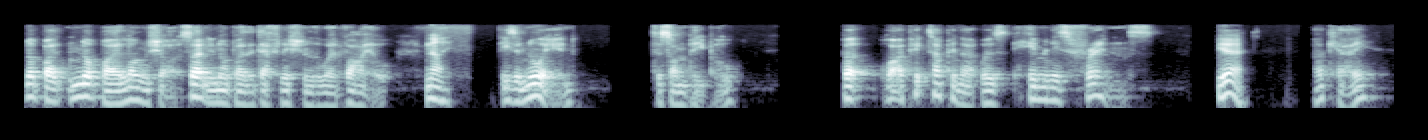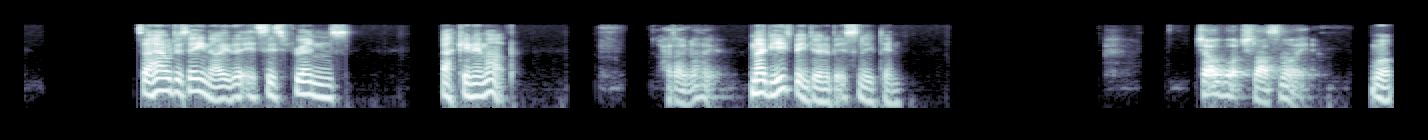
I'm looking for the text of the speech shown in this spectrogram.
Not by not by a long shot. Certainly not by the definition of the word vile. no. He's annoying to some people. But what I picked up in that was him and his friends. Yeah. Okay. So how does he know that it's his friends backing him up? I don't know. Maybe he's been doing a bit of snooping. So I watched last night What?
